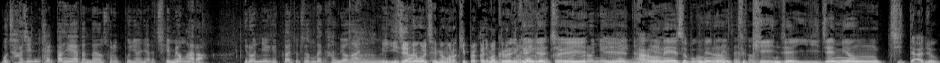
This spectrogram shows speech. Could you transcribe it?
뭐 자진 탈당해야 된다는 소리뿐이 아니라 제명하라. 이런 얘기까지도 상당히 강경한 그 이재명을 제명하라 깃발까지 만들었죠. 그러니까 이제 그- 저희 그런 얘기가 이 당내에서 그 보면은. 특히 이제 이재명 지, 아주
